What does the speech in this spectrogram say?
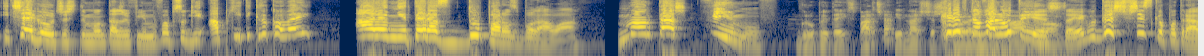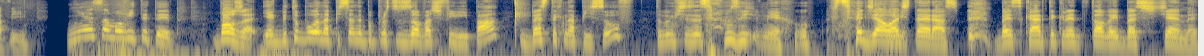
I czego uczysz w tym montażu filmów? Obsługi apki TikTokowej? Ale mnie teraz dupa rozbolała. Montaż filmów! grupy tej wsparcia, 11 szkoleń, Kryptowaluty warto. jeszcze! Jakby gość wszystko potrafi. Niesamowity typ. Boże, jakby tu było napisane po prostu zobacz Filipa i bez tych napisów, to bym się zesrał ze śmiechu. Chcę działać teraz. Bez karty kredytowej, bez ściemy.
